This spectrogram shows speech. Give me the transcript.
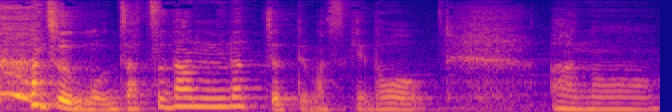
ちょっともう雑談になっちゃってますけどあの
